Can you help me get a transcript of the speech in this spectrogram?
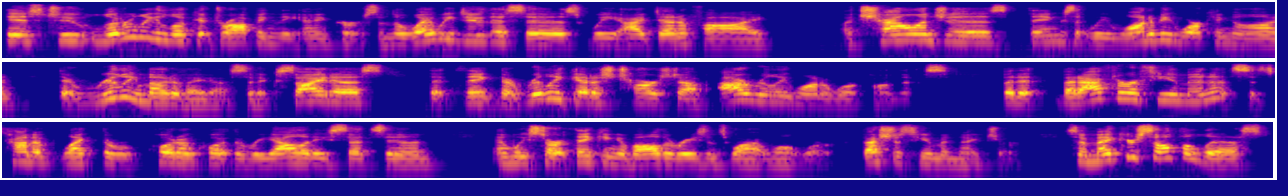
is to literally look at dropping the anchors. And the way we do this is we identify uh, challenges, things that we want to be working on that really motivate us, that excite us, that think that really get us charged up. I really want to work on this. But it, but after a few minutes, it's kind of like the quote unquote the reality sets in and we start thinking of all the reasons why it won't work. That's just human nature. So make yourself a list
